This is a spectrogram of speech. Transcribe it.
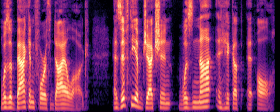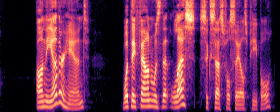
was a back and forth dialogue, as if the objection was not a hiccup at all. On the other hand, what they found was that less successful salespeople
